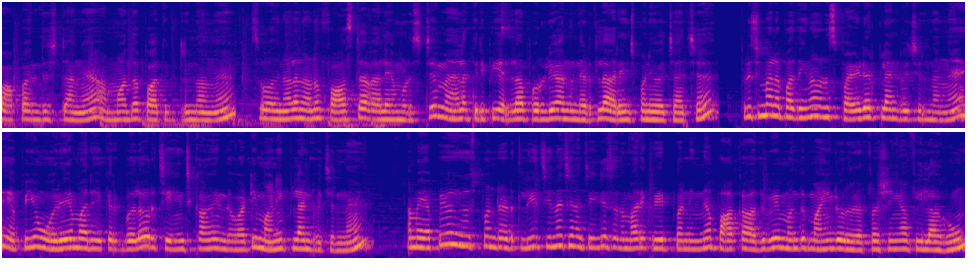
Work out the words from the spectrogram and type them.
பாப்பா எழுந்திரிச்சிட்டாங்க அம்மா தான் பார்த்துக்கிட்டு இருந்தாங்க. ஸோ அதனால் நானும் ஃபாஸ்ட்டாக வேலையை முடிச்சுட்டு மேலே திருப்பி எல்லா பொருளையும் அந்தந்த இடத்துல அரேஞ்ச் பண்ணி வச்சாச்சு. ஃப்ரிட்ஜ் மேலே பார்த்தீங்கன்னா ஒரு ஸ்பைடர் பிளான்ட் வச்சுருந்தாங்க. எப்பயும் ஒரே மாதிரி இருக்கிறதுக்கு பதிலாக ஒரு சேஞ்சுக்காக இந்த வாட்டி மணி பிளான்ட் வச்சுருந்தேன். நம்ம எப்பயும் யூஸ் பண்ணுற இடத்துலையே சின்ன சின்ன சேஞ்சஸ் அது மாதிரி க்ரியேட் பண்ணிங்கன்னா பார்க்க அதுவே வந்து மைண்ட் ஒரு ரெஃப்ரெஷிங்காக ஃபீல் ஆகும்.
